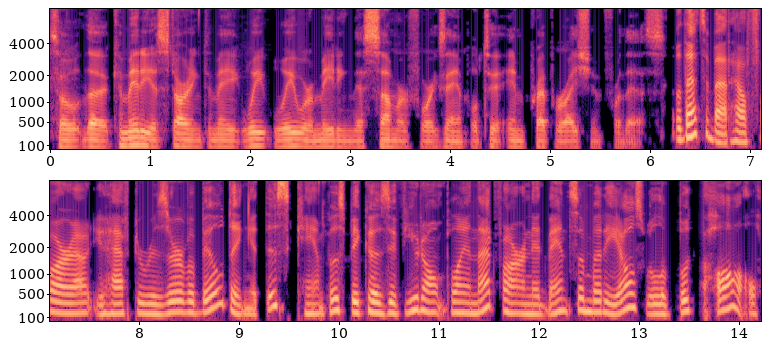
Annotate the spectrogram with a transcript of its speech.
So the committee is starting to meet. We we were meeting this summer, for example, to in preparation for this. Well, that's about how far out you have to reserve a building at this campus because if you don't plan that far in advance, somebody else will have booked the hall.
